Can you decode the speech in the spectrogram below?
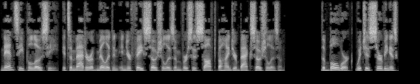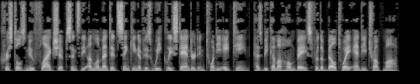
Nancy Pelosi, it's a matter of militant in-your-face socialism versus soft behind-your-back socialism. The Bulwark, which is serving as Kristol's new flagship since the unlamented sinking of his weekly standard in 2018, has become a home base for the Beltway anti-Trump mob.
